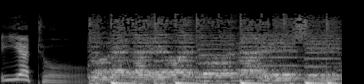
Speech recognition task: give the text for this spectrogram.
yetu. Tumezaliwa tunaishi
